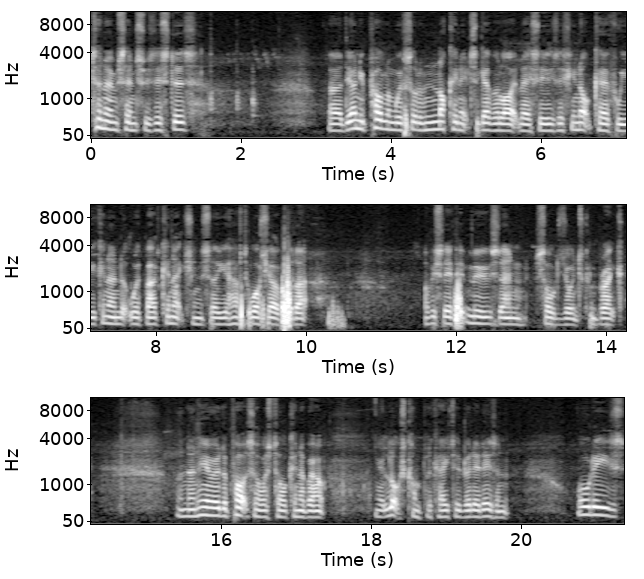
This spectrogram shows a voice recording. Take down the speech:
10 ohm sense resistors uh, the only problem with sort of knocking it together like this is if you're not careful you can end up with bad connections so you have to watch out for that. Obviously if it moves then solder joints can break. And then here are the pots I was talking about. It looks complicated but it isn't. All these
